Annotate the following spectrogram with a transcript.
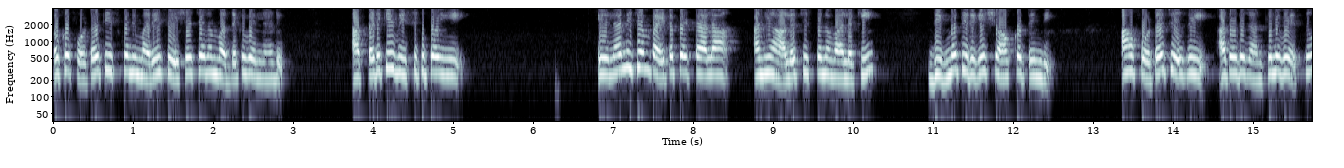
ఒక ఫోటో తీసుకుని మరీ శేషాచలం వద్దకు వెళ్ళాడు. అప్పటికే విసిగిపోయి ఎలా నిజం బయట పెట్టాలా? అని ఆలోచిస్తున్న వాళ్ళకి దిమ్మ తిరిగే షాక్ కొట్టింది. ఆ ఫోటో చూసి అతడు రంకెలు వేస్తూ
